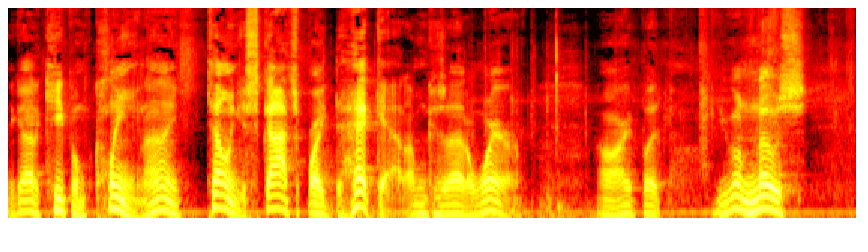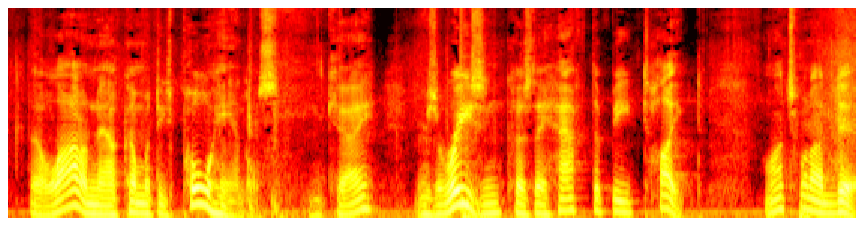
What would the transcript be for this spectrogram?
They got to keep them clean. I ain't telling you Scotch-Brite the heck out of them because to wear them. All right, but you're going to notice that a lot of them now come with these pull handles. Okay, there's a reason because they have to be tight. Well, that's what I do.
